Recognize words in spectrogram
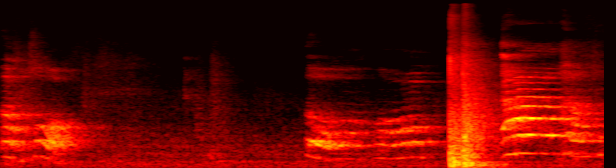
아 무서워. 어, 어, 아.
